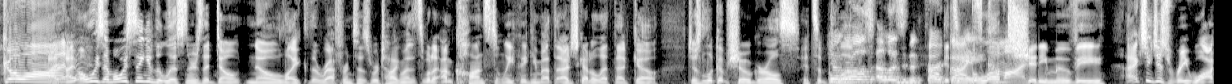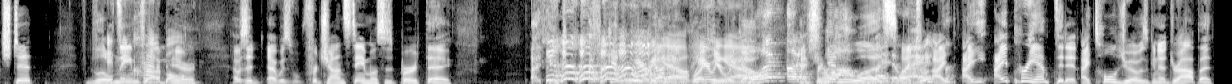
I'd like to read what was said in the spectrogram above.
Go on. I, I always I'm always thinking of the listeners that don't know like the references we're talking about. That's what I'm constantly thinking about. That I just got to let that go. Just look up Showgirls. It's a beloved. Showgirls Elizabeth Oh, It's guys, a come beloved on. shitty movie. I actually just rewatched it. Little It's name incredible. drop here. I was a, I was for John Stamos' birthday. I think I forget who Here we I know, go. right Here we here we go. go. What a I forget who it was. I, dr- I, I I preempted it. I told you I was going to drop it,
